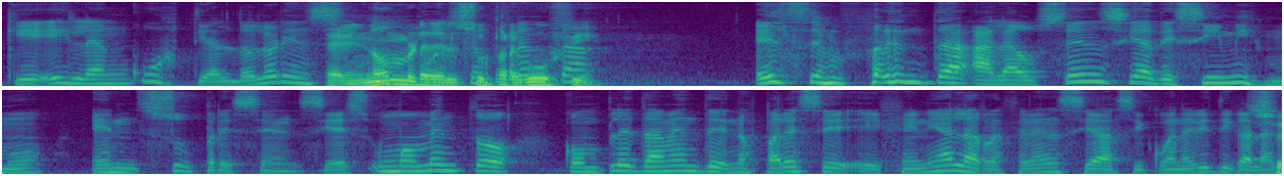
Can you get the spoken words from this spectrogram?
que es la angustia, el dolor en sí. El nombre del Super Goofy él se enfrenta a la ausencia de sí mismo en su presencia. Es un momento completamente, nos parece eh, genial la referencia psicoanalítica a Sí.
